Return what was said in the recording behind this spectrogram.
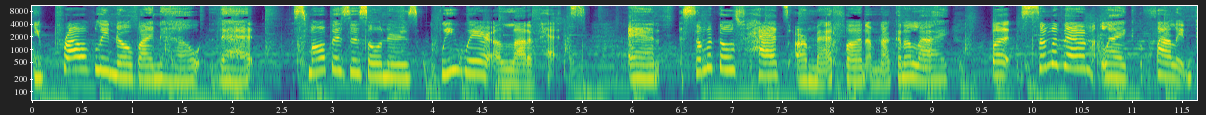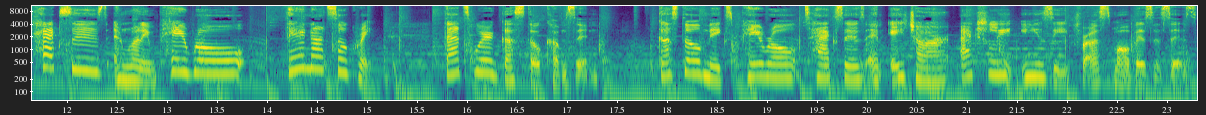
you probably know by now that small business owners, we wear a lot of hats. And some of those hats are mad fun, I'm not gonna lie. But some of them, like filing taxes and running payroll, they're not so great. That's where Gusto comes in. Gusto makes payroll, taxes, and HR actually easy for us small businesses.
